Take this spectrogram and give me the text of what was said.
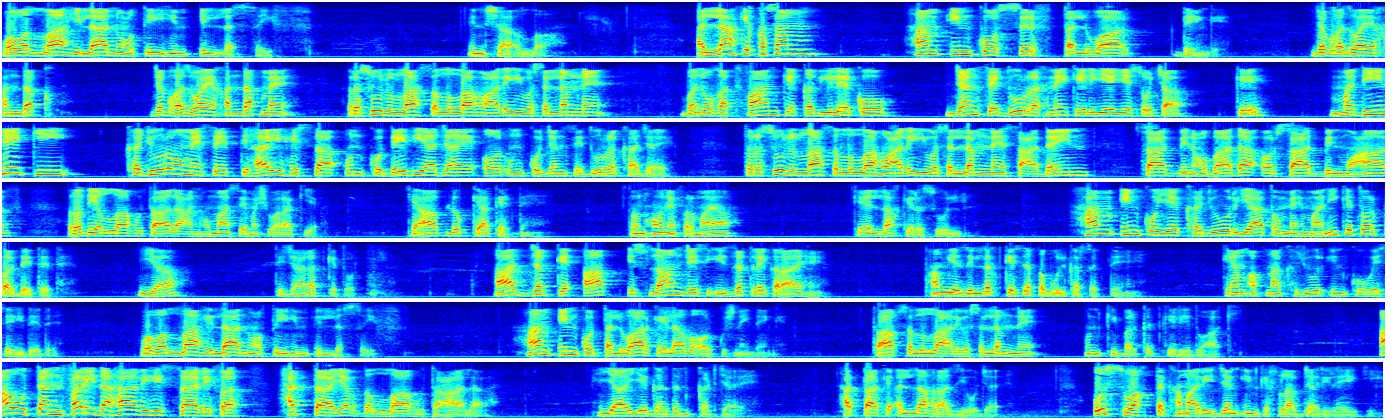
وَوَاللَّهِ لَا نُعْطِيهِمْ إِلَّا السَّيْفِ۔ انشاءاللہ۔ اللہ کی قسم، ہم ان کو صرف تلوار دیں گے۔ جب غزوہ خندق، جب غزوہ خندق میں رسول اللہ صلی اللہ علیہ وسلم نے بنو غطفان کے قبیلے کو جنگ سے دور رکھنے کے لیے یہ سوچا کہ مدینے کی کھجوروں میں سے تہائی حصہ ان کو دے دیا جائے اور ان کو جنگ سے دور رکھا جائے۔ تو رسول اللہ صلی اللہ علیہ وسلم نے سعدین، سعد بن عبادہ اور سعد بن معاذ رضی اللہ تعالی عنہما سے مشورہ کیا کہ آپ لوگ کیا کہتے ہیں؟ تو انہوں نے فرمایا کہ اللہ کے رسول، ہم ان کو یہ کھجور یا تو مہمانی کے طور پر دیتے تھے یا تجارت کے طور پر۔ آج جبکہ آپ اسلام جیسی عزت لے کر آئے ہیں، ہم یہ ذلت کیسے قبول کر سکتے ہیں کہ ہم اپنا کھجور ان کو ویسے ہی دے دیں؟ وہ اللہ السیف ہم ان کو تلوار کے علاوہ اور کچھ نہیں دیں گے۔ تو آپ صلی اللہ علیہ وسلم نے ان کی برکت کے لیے دعا کی۔ او تنفرد هذه السالفه حتى يرضى الله تعالی، یا یہ گردن کٹ جائے، حتیٰ کہ اللہ راضی ہو جائے۔ اس وقت تک ہماری جنگ ان کے خلاف جاری رہے گی۔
